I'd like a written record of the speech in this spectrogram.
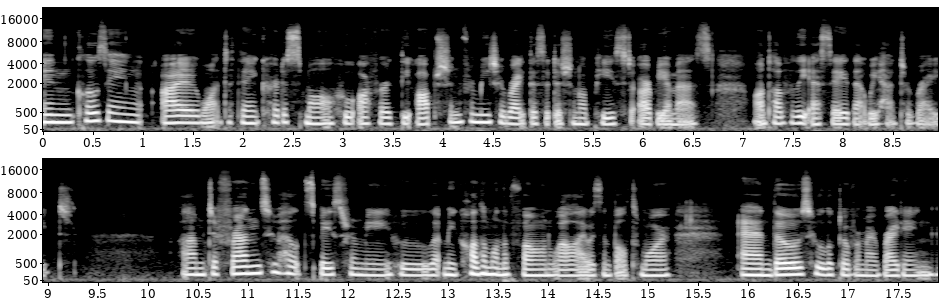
In closing, I want to thank Curtis Small, who offered the option for me to write this additional piece to RBMS on top of the essay that we had to write. Um, to friends who held space for me, who let me call them on the phone while I was in Baltimore, and those who looked over my writing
